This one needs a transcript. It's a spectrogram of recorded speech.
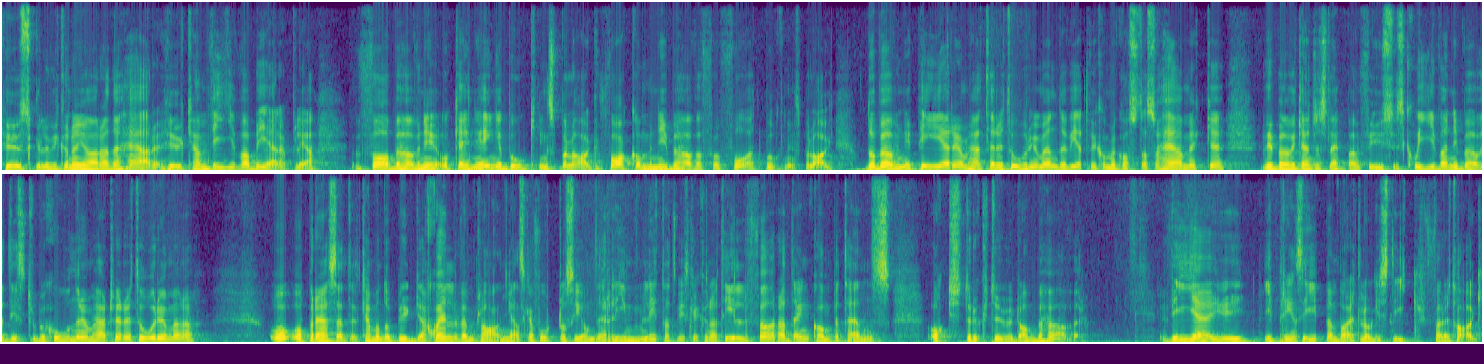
hur skulle vi kunna göra det här? Hur kan vi vara behjälpliga? Vad behöver ni? Okej, ni har inget bokningsbolag. Vad kommer ni behöva för att få ett bokningsbolag? Då behöver ni PR i de här territoriumen. Det vet vi kommer kosta så här mycket. Vi behöver kanske släppa en fysisk skiva. Ni behöver distribution i de här territoriumen. Och, och på det här sättet kan man då bygga själv en plan ganska fort och se om det är rimligt att vi ska kunna tillföra den kompetens och struktur de behöver. Vi är ju i, i principen bara ett logistikföretag.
